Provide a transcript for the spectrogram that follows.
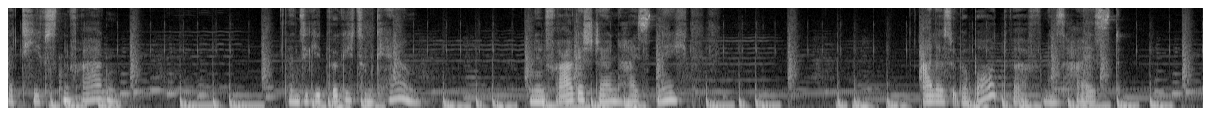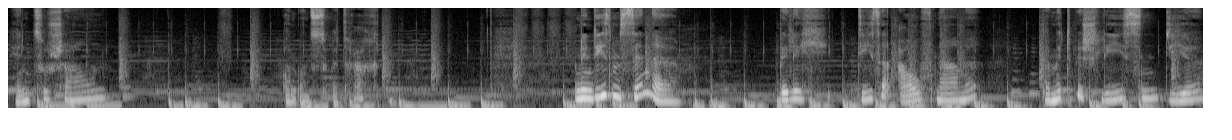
der tiefsten Fragen, denn sie geht wirklich zum Kern. Und in Frage stellen heißt nicht alles über Bord werfen, es heißt hinzuschauen und uns zu betrachten. Und in diesem Sinne will ich diese Aufnahme damit beschließen, dir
